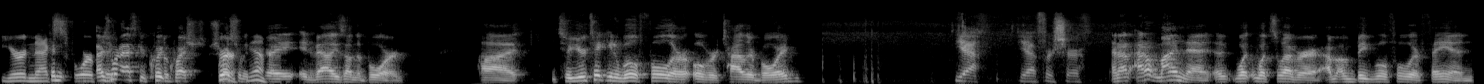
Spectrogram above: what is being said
your next Can, four? I just want to ask a quick question. Sure, question with yeah. Trey and values on the board. Uh, so you're taking Will Fuller over Tyler Boyd? Yeah, yeah, for sure. And I, I don't mind that uh, whatsoever. I'm, a big Will Fuller fan.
